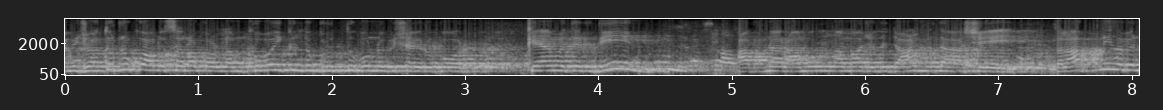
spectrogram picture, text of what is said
আমি যতটুকু আলোচনা করলাম, খুবই কিন্তু গুরুত্বপূর্ণ বিষয়ের উপর কেয়ামতের দিন আপনার আমল নামা যদি ডান হাতে আসে, তাহলে আপনি হবেন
